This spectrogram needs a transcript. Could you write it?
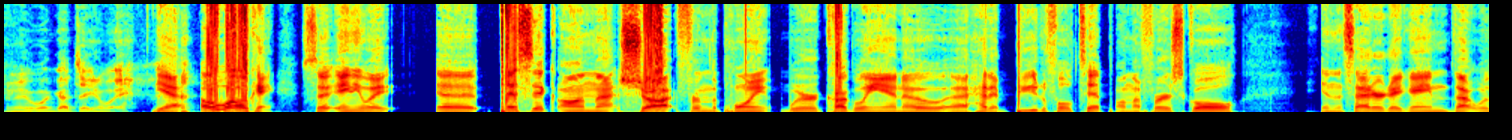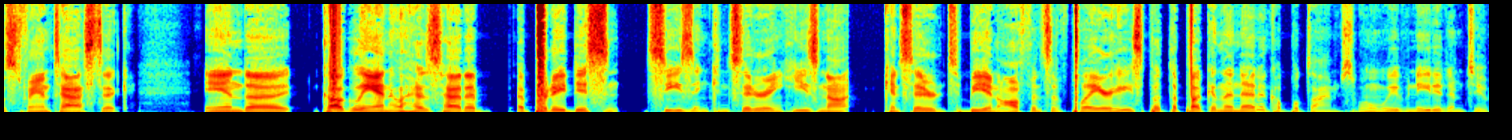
Maybe one got taken away. Yeah. Oh well. Okay. So anyway, uh, Pysyk on that shot from the point where Cogliano uh, had a beautiful tip on the first goal in the Saturday game. That was fantastic. And uh, Cogliano has had a, a pretty decent season considering he's not considered to be an offensive player. He's put the puck in the net a couple times when we've needed him to.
